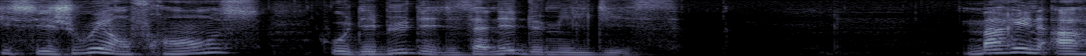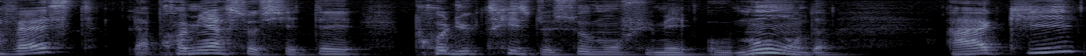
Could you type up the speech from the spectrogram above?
qui s'est joué en France au début des années 2010. Marine Harvest, la première société productrice de saumon fumé au monde, a acquis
